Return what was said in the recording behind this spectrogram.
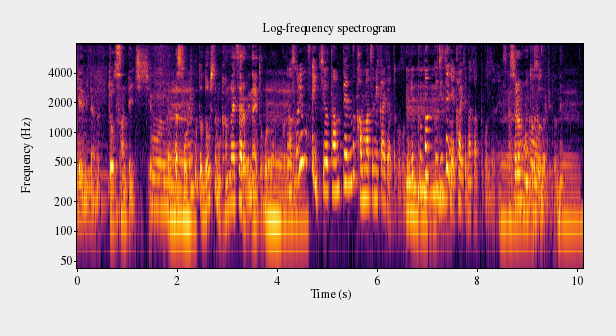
景みたいなうんちょうど3.11やったとうん。かやっぱそういうことどうしても考えざるを得ないところがあるから。でもそれもさ一応短編の巻末に書いてあったことで、うんルックバック自体には書いてなかったことじゃないですか、あそれは本当そうだけどね。うん。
